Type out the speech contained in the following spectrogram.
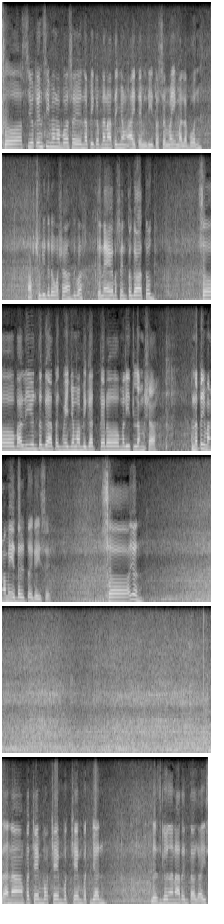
So as you can see mga boss eh, na-pick up na natin yung item dito sa may Malabon. Actually dalawa siya di ba? Teneros and Tugatog so bali yung Tugatog medyo mabigat pero maliit lang siya. Ano to yung mga medal to eh, guys eh. So ayun. Wala na pa-chembot chembot chembot dyan let's go na natin to guys.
